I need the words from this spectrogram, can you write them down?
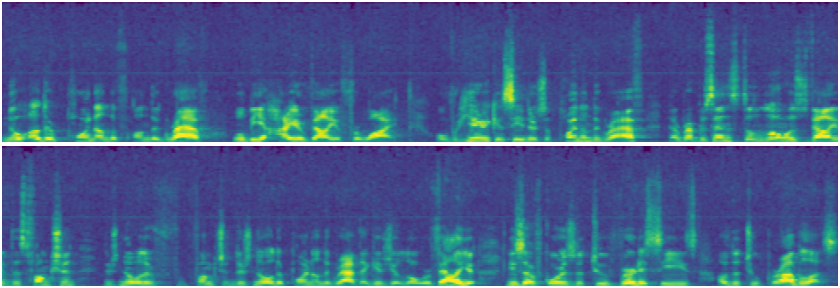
No other point on the, on the graph will be a higher value for y. Over here you can see there's a point on the graph that represents the lowest value of this function. There's no other function, there's no other point on the graph that gives you a lower value. These are of course the two vertices of the two parabolas.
